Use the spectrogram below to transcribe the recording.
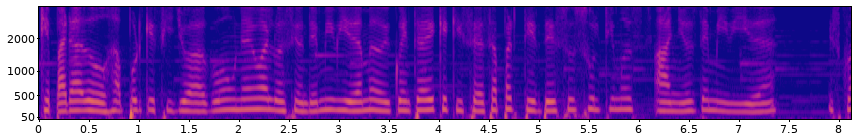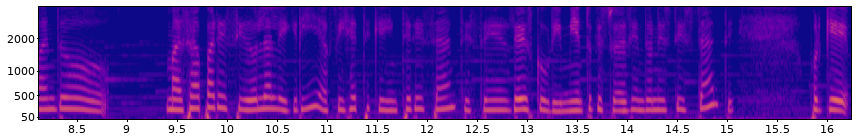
Qué paradoja, porque si yo hago una evaluación de mi vida me doy cuenta de que quizás a partir de esos últimos años de mi vida es cuando más ha aparecido la alegría. Fíjate qué interesante este descubrimiento que estoy haciendo en este instante, porque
